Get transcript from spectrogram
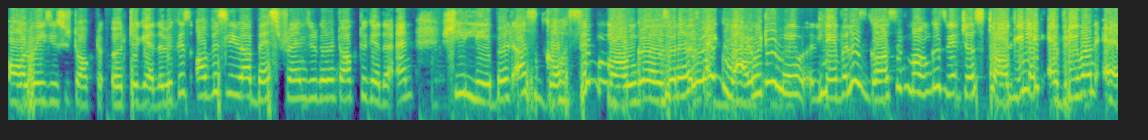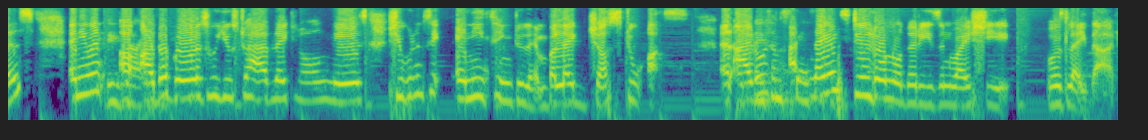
always used to talk to, uh, together because obviously we are best friends we're going to talk together. And she labeled us gossip mongers. And i was like why would you name, label us gossip mongers? We're just talking like everyone else. And even uh, other girls who used to have like long nails she wouldn't say anything to them but like just to us and i don't I, like i still don't know the reason why she was like that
